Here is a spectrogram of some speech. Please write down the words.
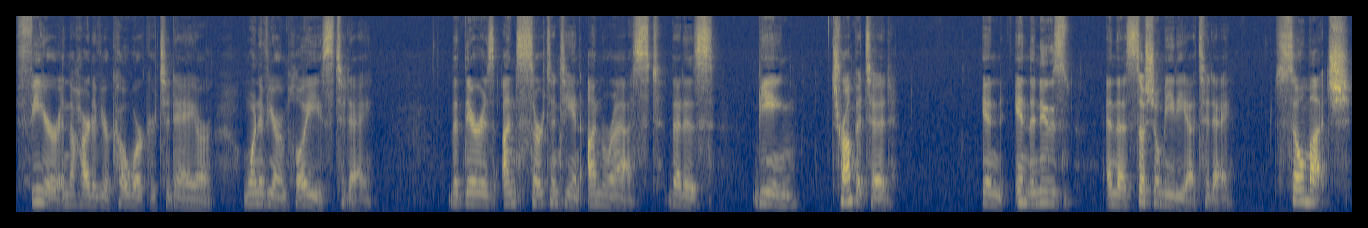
fear in the heart of your coworker today or one of your employees today, that there is uncertainty and unrest that is being trumpeted in in the news and the social media today. So much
